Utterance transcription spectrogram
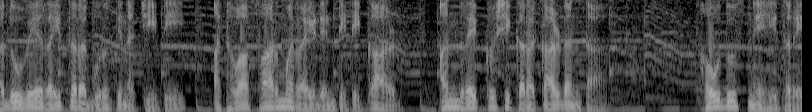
ಅದುವೇ ರೈತರ ಗುರುತಿನ ಚೀಟಿ ಅಥವಾ ಫಾರ್ಮರ್ ಐಡೆಂಟಿಟಿ ಕಾರ್ಡ್ ಅಂದ್ರೆ ಕೃಷಿಕರ ಕಾರ್ಡ್ ಅಂತ. ಹೌದು ಸ್ನೇಹಿತರೆ,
